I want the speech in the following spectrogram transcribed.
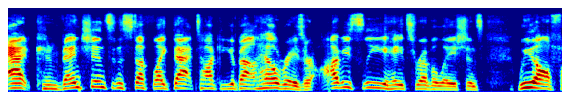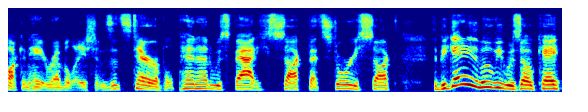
at conventions and stuff like that, talking about Hellraiser. Obviously, he hates Revelations. We all fucking hate Revelations. It's terrible. Pinhead was fat. He sucked. That story sucked. The beginning of the movie was okay,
